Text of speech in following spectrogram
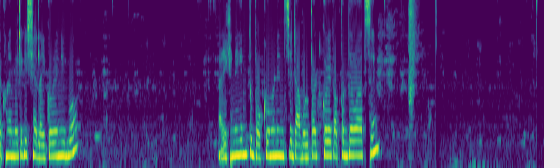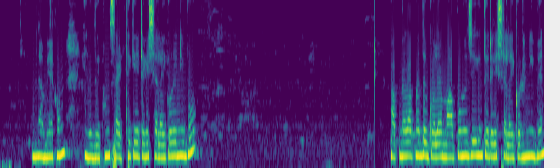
এখন আমি এটাকে সেলাই করে নিব। আর এখানে কিন্তু বক্রমানের নিচে ডাবল পার্ট করে কাপড় দেওয়া আছে। আমি এখন দেখুন সাইড থেকে এটাকে সেলাই করে নিব। আপনারা আপনাদের গলার মাপ অনুযায়ী কিন্তু এটাকে সেলাই করে নেবেন।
